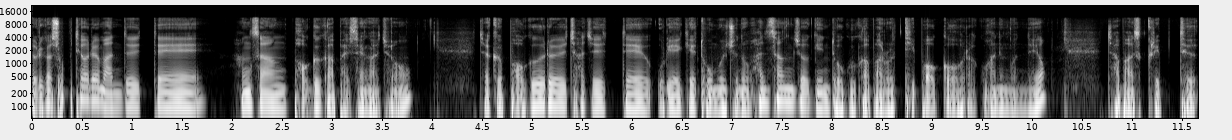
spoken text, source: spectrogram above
자, 우리가 소프트웨어를 만들 때 항상 버그가 발생하죠. 자, 그 버그를 찾을 때 우리에게 도움을 주는 환상적인 도구가 바로 debugger라고 하는 건데요. JavaScript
